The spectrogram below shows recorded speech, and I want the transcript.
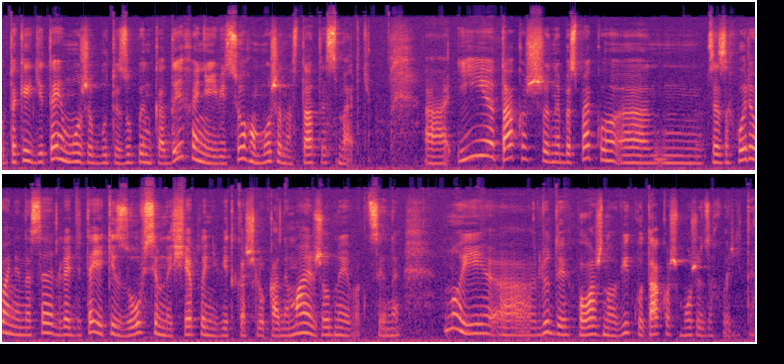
У таких дітей може бути зупинка дихання, і від цього може настати смерть. І також небезпеку е, це захворювання несе для дітей, які зовсім не щеплені від кашлюка, не мають жодної вакцини. Ну і е, люди поважного віку також можуть захворіти.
